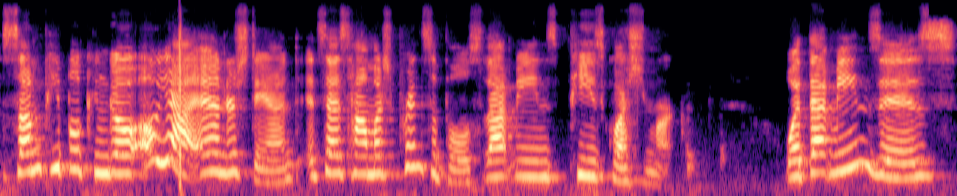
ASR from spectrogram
some people can go, oh yeah, I understand. It says how much principal, so that means P's question mark. What that means is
